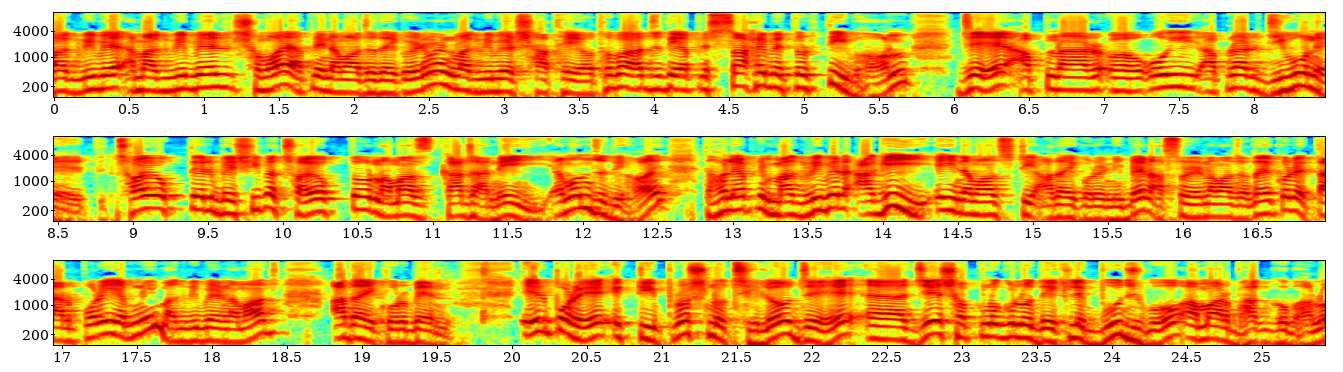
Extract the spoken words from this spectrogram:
মাগরিবে, মাগরিবের সময় আপনি নামাজ আদায় করে নেবেন, মাগরিবের সাথে। অথবা যদি আপনি সাহেবে তরতিব হন, যে আপনার ওই আপনার জীবনে ছয় অক্তের বেশি বা ছয় অক্ত নামাজ কাজা নেই, এমন যদি হয়, তাহলে আপনি মাগরিবের আগেই এই নামাজটি আদায় করে নেবেন, আসরের নামাজ আদায় করে, তারপরেই আপনি মাগরিবের নামাজ আদায় করবেন। এরপরে একটি প্রশ্ন ছিল যে যে স্বপ্নগুলো দেখলে বুঝব আমার ভাগ্য ভালো,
